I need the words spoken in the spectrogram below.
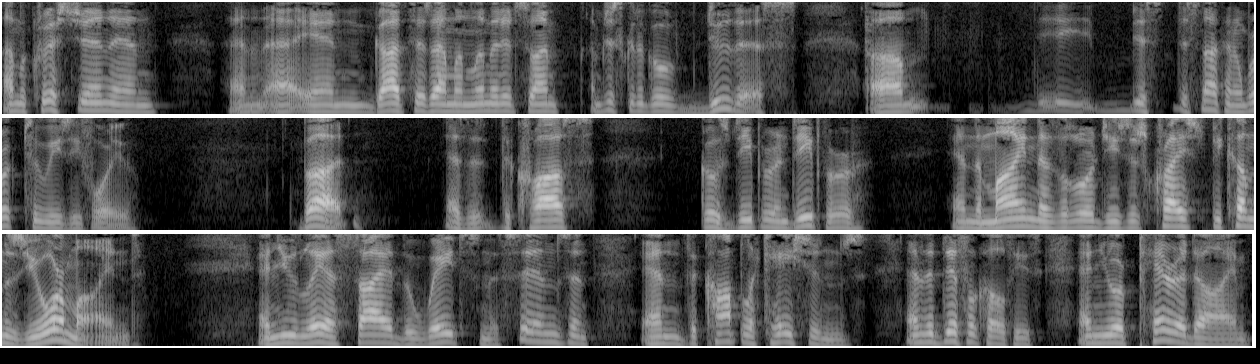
I'm a Christian and and uh, and God says I'm unlimited, so I'm I'm just going to go do this. Um, it's, it's not going to work too easy for you. But as the, the cross goes deeper and deeper, and the mind of the Lord Jesus Christ becomes your mind, and you lay aside the weights and the sins and, and the complications and the difficulties and your paradigm,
